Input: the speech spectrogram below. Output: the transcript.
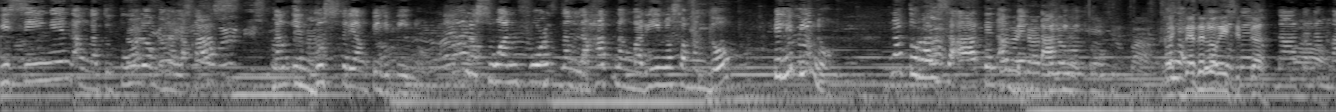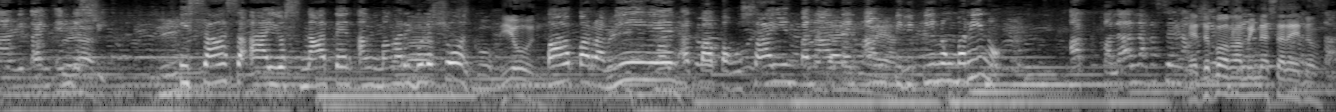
Gisingin ang natutulong na lakas ng industriyang Pilipino. Halos one-fourth ng lahat ng marino sa mundo, Pilipino. Natural sa atin ang bentahing ito. Kaya i-develop natin ang maritime industry. Isa sa ayos natin ang mga regulasyon. Paparamihin at papahusayin pa natin ang Pilipinong marino. At palalakasin ang Ito po ang aming Nazareno sa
